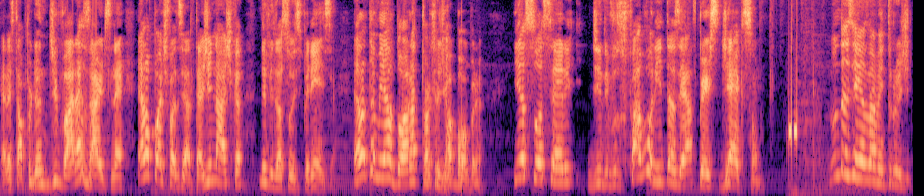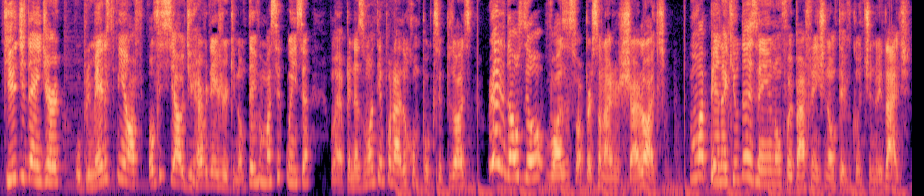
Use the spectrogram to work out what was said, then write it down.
ela está por dentro de várias artes, né? Ela pode fazer até ginástica devido à sua experiência. Ela também adora torta de abóbora. E a sua série de livros favoritas é a Percy Jackson. No desenho das aventuras de Kid Danger, o primeiro spin-off oficial de Harry Danger que não teve uma sequência, vai apenas uma temporada com poucos episódios, Riley Dawes deu voz à sua personagem Charlotte. Uma pena que o desenho não foi para frente não teve continuidade.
